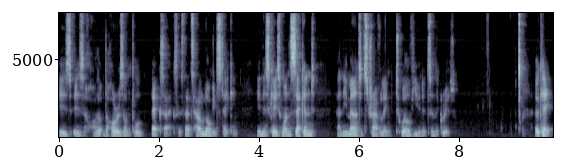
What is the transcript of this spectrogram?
is is ho the horizontal x-axis. That's how long it's taking. In this case, one second, and the amount it's travelling, 12 units in the grid. Okay,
